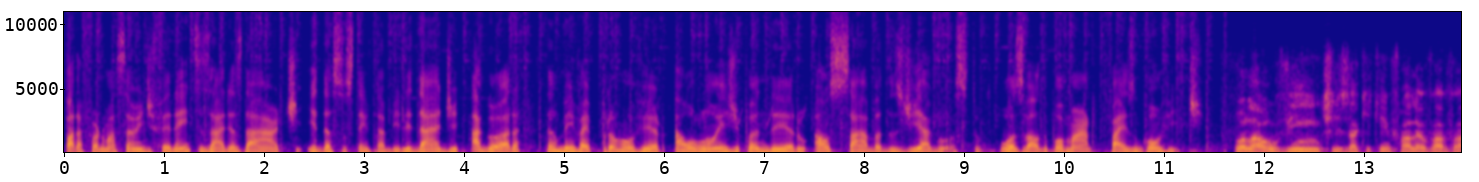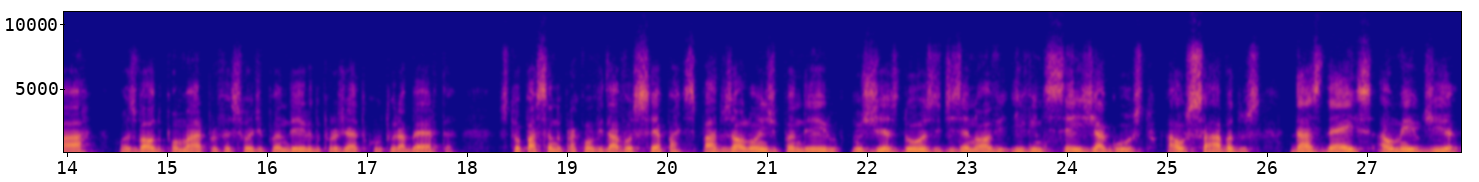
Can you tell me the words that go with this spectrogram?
para formação em diferentes áreas da arte e da sustentabilidade, agora também vai promover aulões de pandeiro aos sábados de agosto. O Oswaldo Pomar faz um convite. Olá, ouvintes! Aqui quem fala é o Vavá, Oswaldo Pomar, professor de pandeiro do projeto Cultura Aberta. Estou passando para convidar você a participar dos aulões de pandeiro nos dias 12, 19 e 26 de agosto, aos sábados, das 10 ao meio-dia,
